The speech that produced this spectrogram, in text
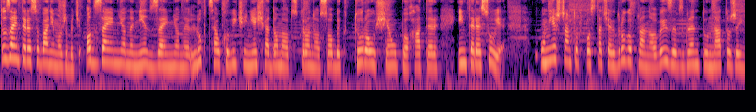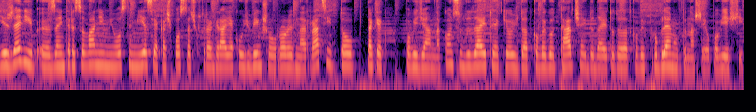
To zainteresowanie może być odwzajemnione, niewzajemnione lub całkowicie nieświadome od strony osoby, którą się bohater interesuje. Umieszczam to w postaciach drugoplanowych ze względu na to, że jeżeli e, zainteresowaniem miłosnym jest jakaś postać, która gra jakąś większą rolę w narracji, to tak jak powiedziałam na końcu, dodaje to jakiegoś dodatkowego tarcia i dodaje to dodatkowych problemów do naszej opowieści.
